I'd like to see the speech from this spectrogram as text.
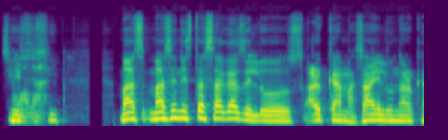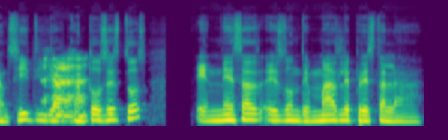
Sí, No sí, sí. Más, más en estas sagas de los Arkham Asylum, Arkham City, Ajá, Arkham, ajá. todos estos, en esas es donde más le presta la,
